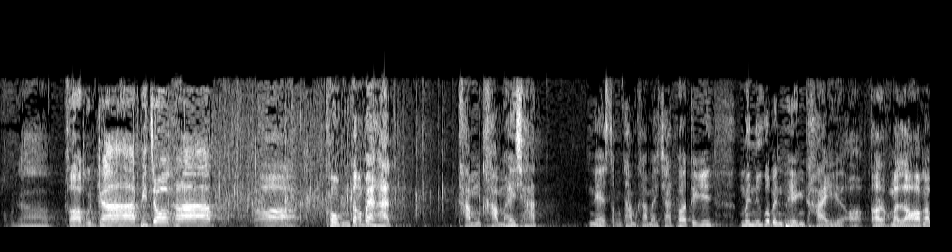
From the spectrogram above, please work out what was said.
ขอบคุณครับ ขอบคุณครับ พี่โจครับ ก็คงต้องไปหัดทำคำให้ชัด เนสต้องทำคำให้ชัด เพราะตะกี้ไม่นึกว่าเป็นเพลงไทยออกตอนออกมาร้องก็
